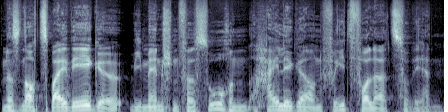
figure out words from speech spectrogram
Und es sind auch zwei Wege, wie Menschen versuchen, heiliger und friedvoller zu werden.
